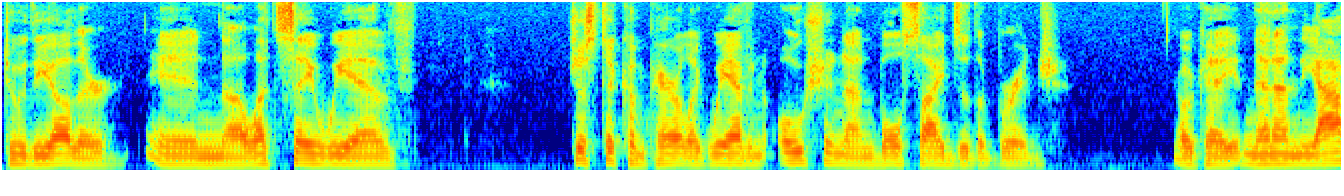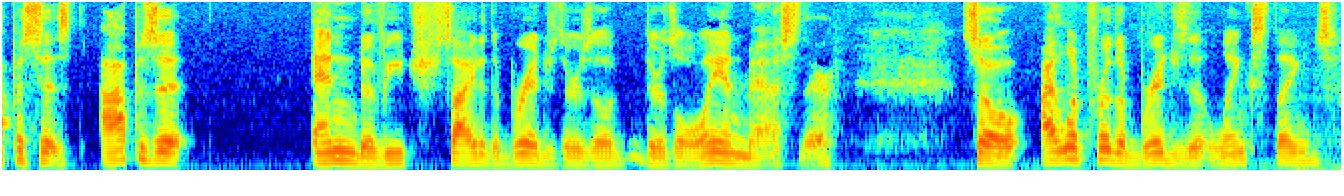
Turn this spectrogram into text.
to the other. And uh, let's say we have, just to compare, like we have an ocean on both sides of the bridge. Okay, and then on the opposite opposite end of each side of the bridge, there's a there's a landmass there. So I look for the bridge that links things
